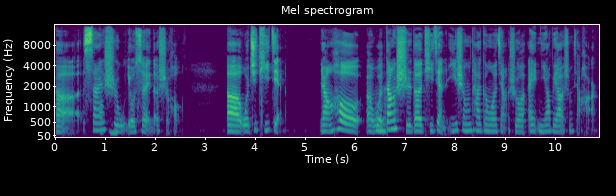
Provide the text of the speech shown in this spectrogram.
呃三十五六岁的时候，呃，我去体检，然后呃，我当时的体检的医生他跟我讲说，哎，你要不要生小孩儿？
